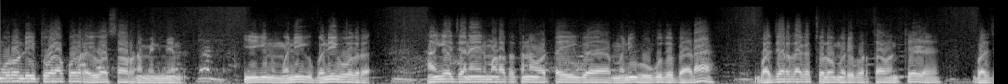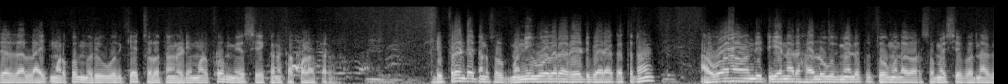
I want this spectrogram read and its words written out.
ಮೂರು ರೌಂಡ್ ಈಗ ತೊಗೊಳಕ್ ಹೋದ್ರೆ ಐವತ್ತು ಸಾವಿರ ಮಿನಿಮಮ್ ಈಗಿನ ಮನಿಗೆ ಮನಿಗೆ ಹೋದ್ರೆ. ಹಂಗೆ ಜನ ಏನು ಮಾಡತ್ತನ ಒಟ್ಟ ಈಗ ಮನಿಗೆ ಹೋಗೋದು ಬೇಡ. ಬಜಾರ್ದಾಗ ಚಲೋ ಮರಿ ಬರ್ತಾವ ಅಂತೇಳಿ ಬಜಾರ್ದಾಗ ಲೈಕ್ ಮಾಡ್ಕೊಂಡು ಮರಿ ಓದಕ್ಕೆ ಚಲೋ ತಂಗ ರೆಡಿ ಮಾಡ್ಕೊಂಡು ಮೇಸ್ ಏಕನ ಕಪ್ಕೊಳತ್ತಾರ ಡಿಫ್ರೆಂಟ್ ಐತನ ಸ್ವಲ್ಪ ಮನೆಗೆ ಹೋದ್ರೆ ರೇಟ್ ಬೇರೆ ಆಕತ್ತನ ಅವ ಒಂದಿಟ್ಟು ಏನಾರ ಹಲ್ಲು ಉಗಿದ ಮೇಲೆ ತೊಗೊಂಬಂದಾಗ ಅವ್ರ ಸಮಸ್ಯೆ ಬಂದಾಗ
